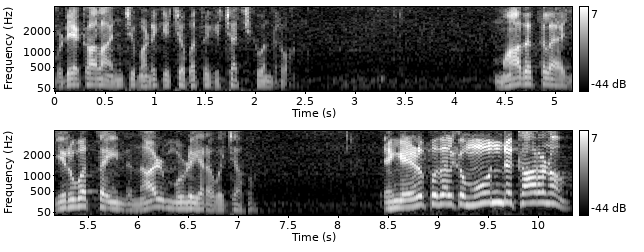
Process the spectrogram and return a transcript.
விடிய காலம் அஞ்சு மணிக்கு ஜெபத்துக்கு சர்ச்சுக்கு வந்துருவாங்க. மாதத்துல இருபத்தைந்து நாள் முழு இரவு ஜெபம். எங்க எழுப்புதலுக்கு மூன்று காரணம்.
